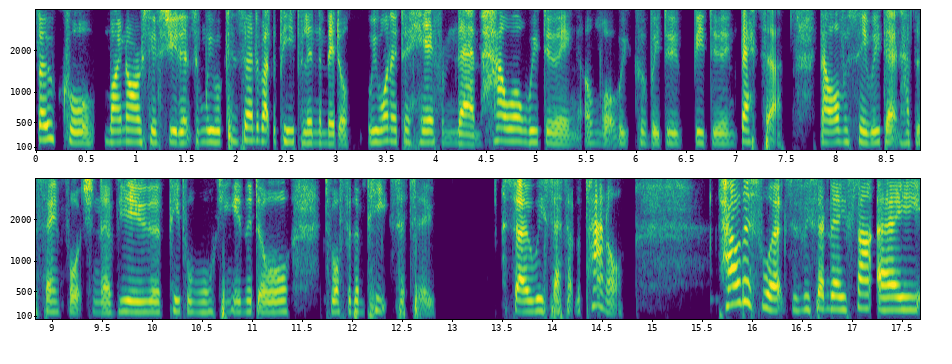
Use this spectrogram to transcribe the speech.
vocal minority of students and we were concerned about the people in the middle. We wanted to hear from them. How are we doing and what we could we do be doing better? Now, obviously, we don't have the same fortune of you, the people walking in the door to offer them pizza to. So we set up the panel. How this works is we send a, a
